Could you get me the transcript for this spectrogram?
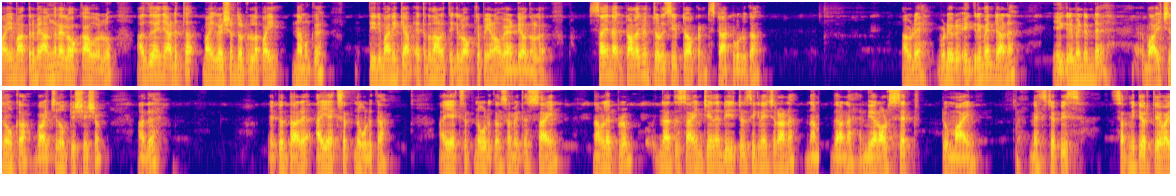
പൈ മാത്രമേ അങ്ങനെ ലോക്ക് ആവുകയുള്ളൂ. അത് കഴിഞ്ഞ് അടുത്ത മൈഗ്രേഷൻ തൊട്ടുള്ള പൈ നമുക്ക് തീരുമാനിക്കാം. എത്ര നാളത്തേക്ക് ലോക്കപ്പ് ചെയ്യണോ വേണ്ടയോ എന്നുള്ളത്. Sign acknowledgement to receive token start കൊടുക്കുക. അവിടെ ഇവിടെ ഒരു എഗ്രിമെന്റ് ആണ്. എഗ്രിമെന്റിന്റെ വായിച്ചു നോക്കുക. വായിച്ചു നോക്കിയ ശേഷം അത് ഏറ്റവും താഴെ ഐ അക്സെപ്റ്റിന് കൊടുക്കുക. ഐ അക്സെപ്റ്റിന് കൊടുക്കുന്ന സമയത്ത് സൈൻ നമ്മളെപ്പോഴും ഇതിനകത്ത് സൈൻ ചെയ്യുന്ന ഡിജിറ്റൽ സിഗ്നേച്ചറാണ് നമ്മൾ ഇതാണ്. We are all set to mine next step is submit your K Y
